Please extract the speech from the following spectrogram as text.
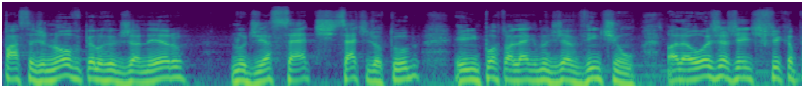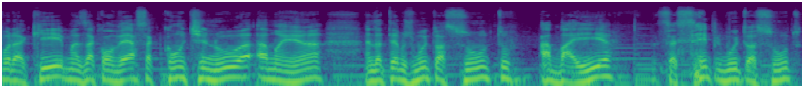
passa de novo pelo Rio de Janeiro, no dia 7, 7 de outubro, e em Porto Alegre no dia 21. Olha, hoje a gente fica por aqui, mas a conversa continua amanhã. Ainda temos muito assunto. A Bahia, isso é sempre muito assunto.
